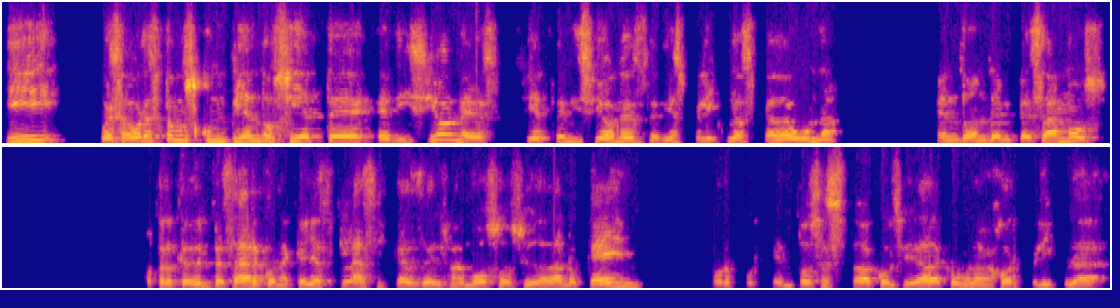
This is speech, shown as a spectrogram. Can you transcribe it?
Y pues ahora estamos cumpliendo siete ediciones, siete ediciones de diez películas cada una, en donde empezamos traté de empezar con aquellas clásicas del famoso Ciudadano Kane, por, porque entonces estaba considerada como la mejor película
